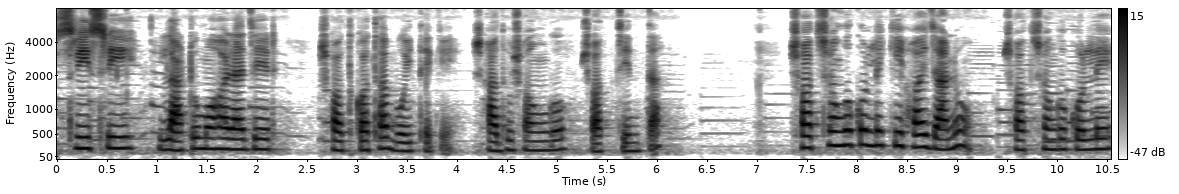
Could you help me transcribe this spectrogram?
শ্রী শ্রী লাটু মহারাজের সৎকথা বই থেকে, সাধুসঙ্গ, সৎচিন্তা। সৎসঙ্গ করলে কি হয় জানো? সৎসঙ্গ করলে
